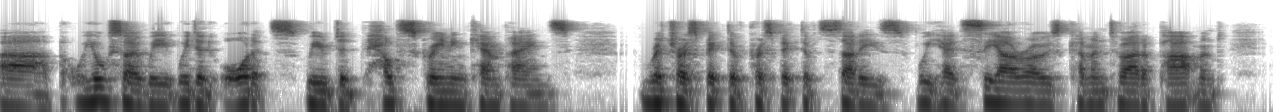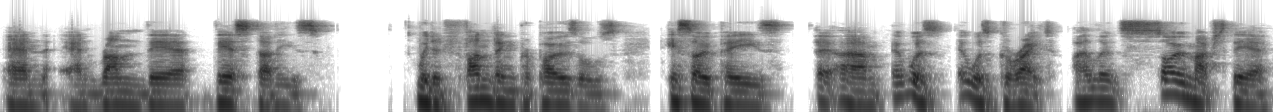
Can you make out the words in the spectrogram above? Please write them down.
Uh, but we also we we did audits, we did health screening campaigns, retrospective, prospective studies. We had CROs come into our department and and run their their studies. We did funding proposals, SOPs. Uh, um, it was it was great. I learned so much there,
